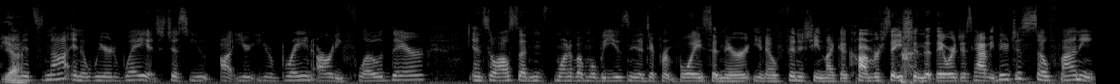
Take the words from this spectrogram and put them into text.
yeah. and it's not in a weird way. It's just you, uh, your your brain already flowed there and so all of a sudden one of them will be using a different voice and they're you know finishing like a conversation that they were just having. They're just so funny.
